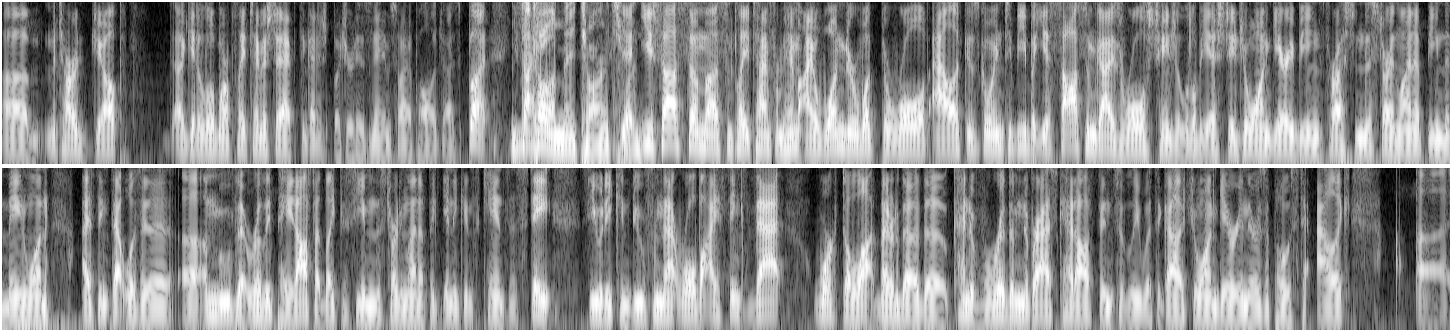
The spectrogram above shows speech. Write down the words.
um, Matar Jelp uh, get a little more playtime yesterday. I think I just butchered his name, so I apologize. But you just saw call him Matar. It's yeah, fine. you saw some uh, some playtime from him. I wonder what the role of Allick is going to be, but you saw some guys' roles change a little bit. Yesterday, Juwan Gary being thrust in the starting lineup, being the main one. I think that was a a move that really paid off. I'd like to see him in the starting lineup again against Kansas State, see what he can do from that role. But I think that worked a lot better. The the kind of rhythm Nebraska had offensively with a guy like Juwan Gary in there as opposed to Allick. Uh,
